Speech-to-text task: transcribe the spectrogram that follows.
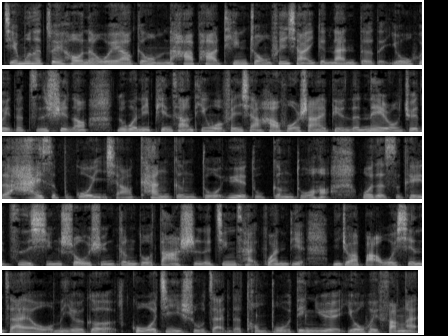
节目的最后呢，我也要跟我们的哈帕听众分享一个。难得的优惠的资讯哦！如果你平常听我分享哈佛商业评论的内容，觉得还是不过瘾，想要看更多、阅读更多哈，或者是可以自行搜寻更多大师的精彩观点，你就要把握现在哦！我们有一个国际书展的同步订阅优惠方案，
